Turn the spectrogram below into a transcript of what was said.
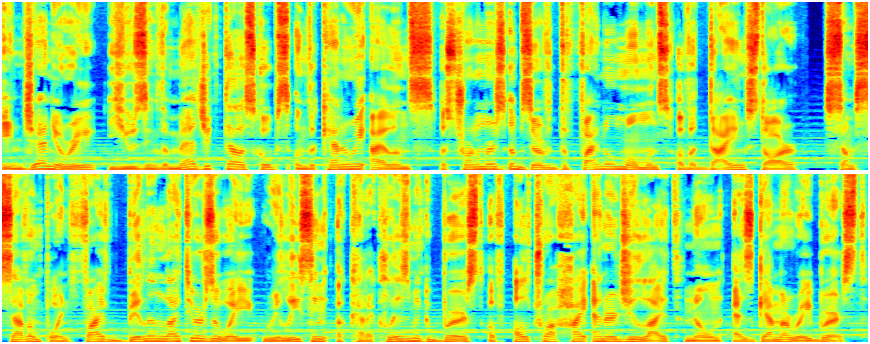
In January, using the MAGIC telescopes on the Canary Islands, astronomers observed the final moments of a dying star some 7.5 billion light years away, releasing a cataclysmic burst of ultra-high energy light known as gamma-ray burst.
